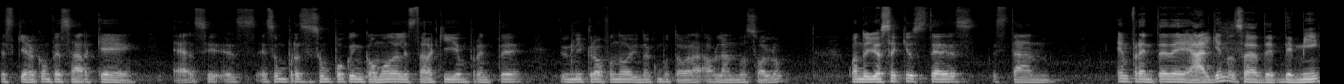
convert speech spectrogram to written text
Les quiero confesar que es, es, es un proceso un poco incómodo el estar aquí enfrente de un micrófono y una computadora hablando solo. Cuando yo sé que ustedes están enfrente de alguien, o sea, de, de mí,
